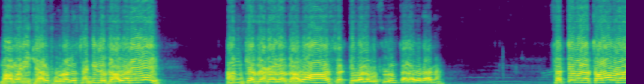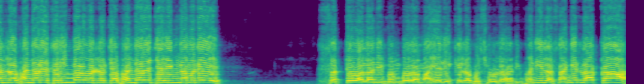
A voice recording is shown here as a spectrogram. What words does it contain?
मामाने चार पोराला सांगितलं जावा रे. आमच्या जगाला जावा. सत्यवाला उचलून तळावर आणा. सत्यवाला तळावर आणलं भांडाऱ्याचं रिंगण वाटलं त्या भांडाऱ्याच्या रिंगणामध्ये सत्यवालाने गंगोला मायेली केलं बसवलं आणि भणीला सांगितलं अक्का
